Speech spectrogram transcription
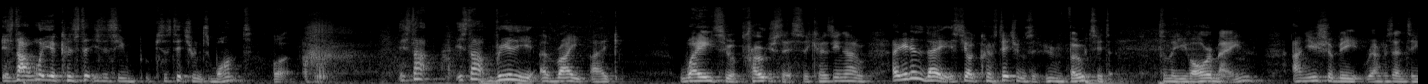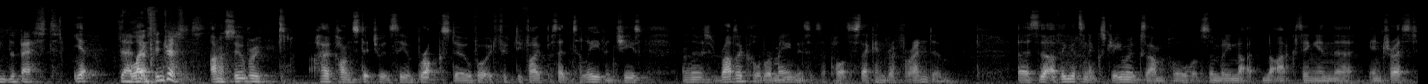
is that what your constituency constituents want? What? Is that is that really a right like way to approach this? Because you know, at the end of the day, it's your constituents who voted to leave or remain, and you should be representing the best Yep. their Like- best interests. Anna Soubry, her constituency of Broxtowe voted 55% to leave, and she's one of the most radical Remainers that supports a second referendum. Uh, so that, I think it's an extreme example of somebody not, not acting in their interest.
